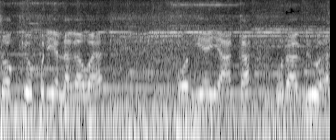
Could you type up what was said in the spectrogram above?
चौक के ऊपर ये लगा हुआ है और ये यहाँ का पूरा व्यू है।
